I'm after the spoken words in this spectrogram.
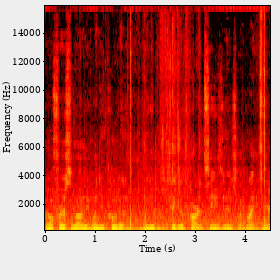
Well, first of all, when you put it, when you take it apart, it's easier. It's like right here.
